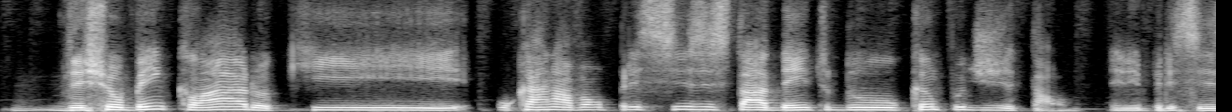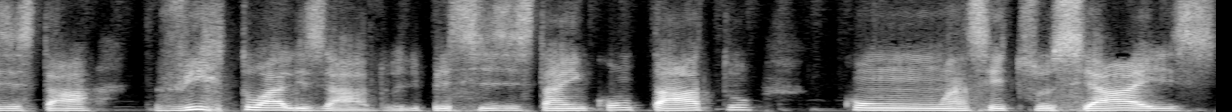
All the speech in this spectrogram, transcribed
deixou bem claro que o carnaval precisa estar dentro do campo digital, ele precisa estar virtualizado, ele precisa estar em contato com as redes sociais,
